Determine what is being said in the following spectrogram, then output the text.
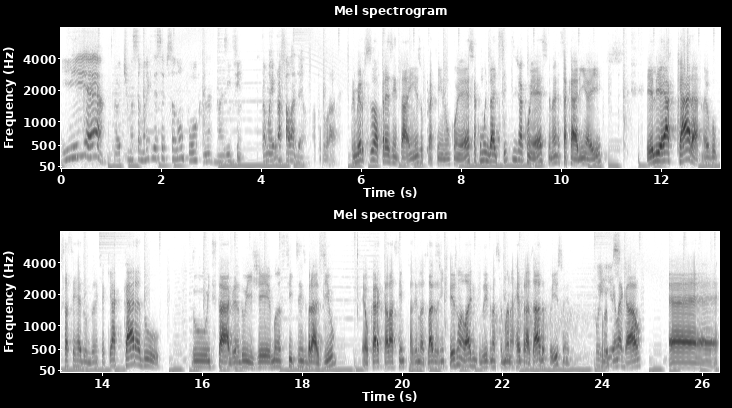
E é, a última semana que decepcionou um pouco, né? Mas enfim, estamos aí para falar dela. Vamos lá. Primeiro preciso apresentar Enzo para quem não conhece. A comunidade Citizen já conhece, né? Essa carinha aí. Ele é a cara, eu vou precisar ser redundante aqui, a cara do, do Instagram, do IG Man Citizens Brasil. É o cara que está lá sempre fazendo as lives. A gente fez uma live, inclusive, na semana retrasada, foi isso, Enzo? Foi, foi isso. bem legal. É...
